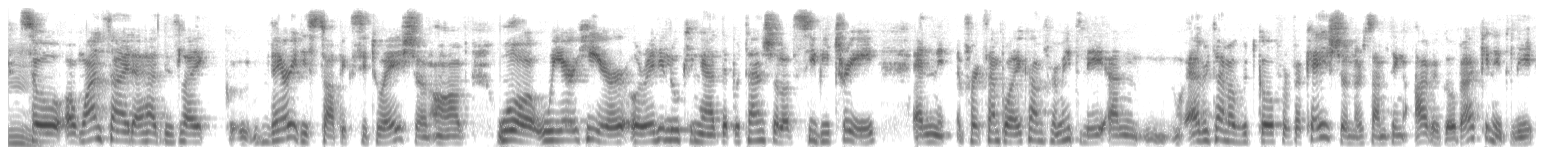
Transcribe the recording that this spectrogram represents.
Mm. So on one side, I had this like very dystopic situation of, well, we are here already looking at the potential of CB3. And for example, I come from Italy, and every time I would go for vacation or something, I would go back in Italy,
